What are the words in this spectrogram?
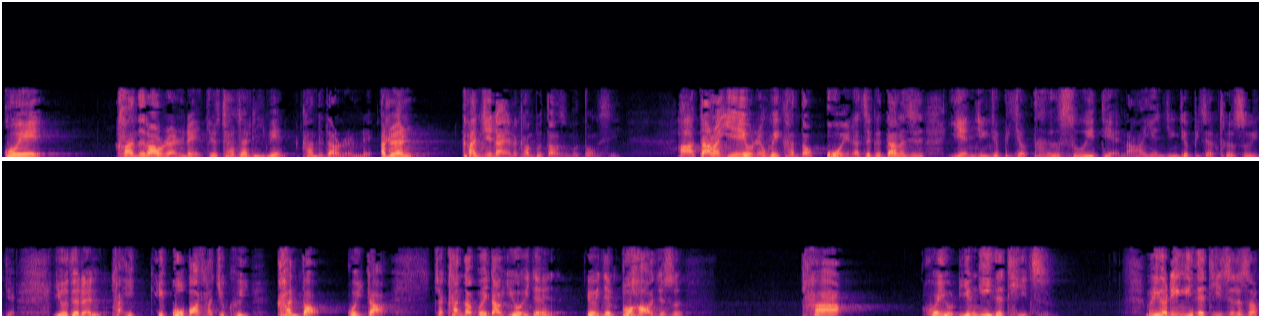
鬼看得到人类，就是他在里面看得到人类啊，人看进来了看不到什么东西。啊，当然也有人会看到鬼了，这个当然就是眼睛就比较特殊一点啊，眼睛就比较特殊一点。有的人他一一果报，他就可以看到轨道。在看到轨道有一点有一点不好，就是他会有灵异的体质。会有灵异的体质的时候，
